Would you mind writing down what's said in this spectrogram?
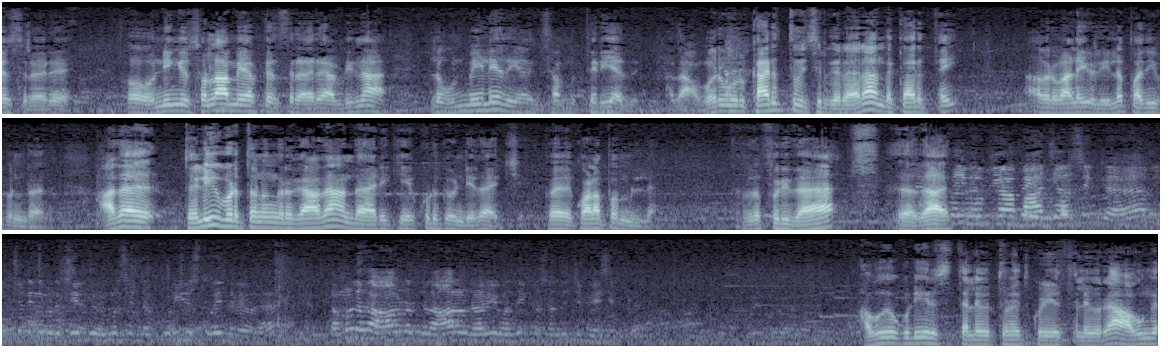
பேசுறாரு? ஓ நீங்க சொல்லாமையா பேசுறாரு அப்படின்னா இல்லை உண்மையிலே அது எனக்கு சம்ம- தெரியாது. அது அவர் ஒரு கருத்து வச்சிருக்கிறாரு. அந்த கருத்தை அவர் வலைவெளியில பதிவு பண்ணுறாரு அதை தெளிவுபடுத்தணுங்கிறதுக்காக தான் அந்த அறிக்கையை கொடுக்க வேண்டியதாச்சு இப்போ குழப்பம் இல்லை. அது புரியுதா? பாஜக தமிழக ஆளுநர் ஆர் என் ரவி வந்து அவங்க குடியரசுத் தலைவர் துணை குடியரசுத் தலைவர்? அவங்க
